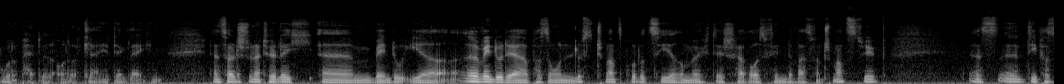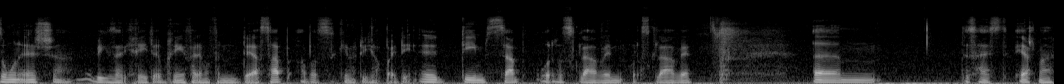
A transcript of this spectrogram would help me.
Oder Pedal oder dergleichen. Dann solltest du natürlich, ähm, wenn du ihr, äh, wenn du der Person Lustschmerz produzieren möchtest, herausfinden, was für ein Schmerztyp es, äh, die Person ist. Wie gesagt, ich rede im Regelfall immer von der Sub, aber es geht natürlich auch bei de, äh, dem Sub oder Sklavin oder Sklave. Ähm, das heißt, erstmal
